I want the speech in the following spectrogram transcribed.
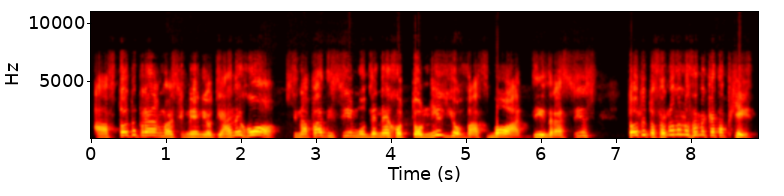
αυτό το πράγμα σημαίνει ότι αν εγώ στην απάντησή μου δεν έχω τον ίδιο βαθμό αντίδρασης, τότε το φαινόμενο θα με καταπιεί.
